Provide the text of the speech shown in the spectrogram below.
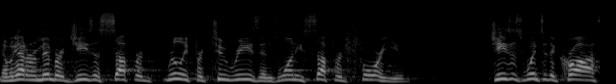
Now we got to remember, Jesus suffered really for two reasons. One, he suffered for you. Jesus went to the cross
